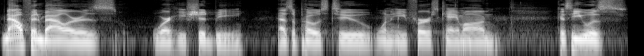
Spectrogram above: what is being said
now Finn Balor is where he should be, as opposed to when he first came on, because he was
